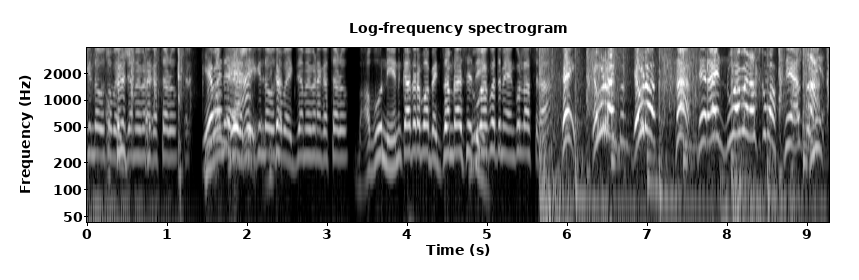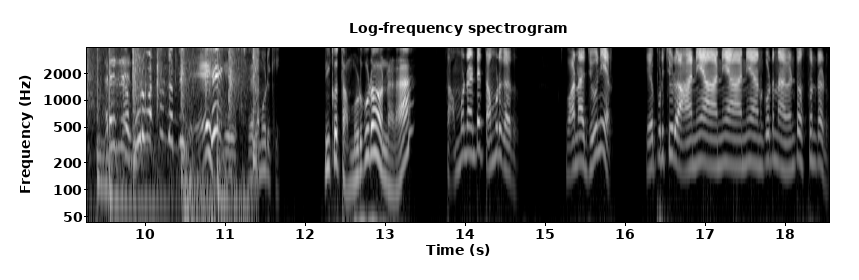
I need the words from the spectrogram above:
కింద ఎగ్జామ్ ఏమైనా కస్తాడు ఏమైంది? నువ్వేంది? కింద ఎగ్జామ్ ఏమైనా కస్తాడు బాబు నేను కదరా బాబు ఎగ్జామ్ రాసేది. నువ్వు కాకపోతే మీ అంకుల్ రాస్తాడా? ఏయ్, ఎవరు అంకుల్? ఎవడు? నా, నేను నువ్వేమే రాసుకోమా నేను వెళ్తా అరే నా మూడు మొత్తం తప్పింది! తమ్ముడికి నీకు తమ్ముడు కూడా ఉన్నాడా? తమ్ముడు అంటే తమ్ముడు కాదు. వాడు నా జూనియర్. ఎప్పుడు చూడు ఆనియా ఆనియా ఆనియా అనుకుంటూ నా వెంట వస్తుంటాడు.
